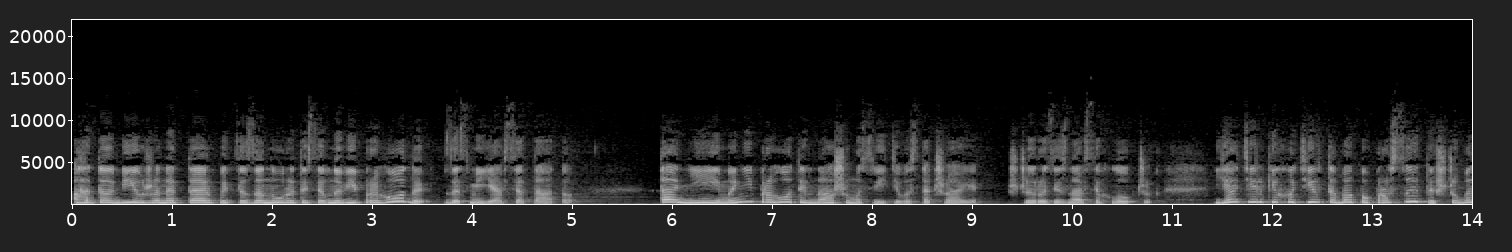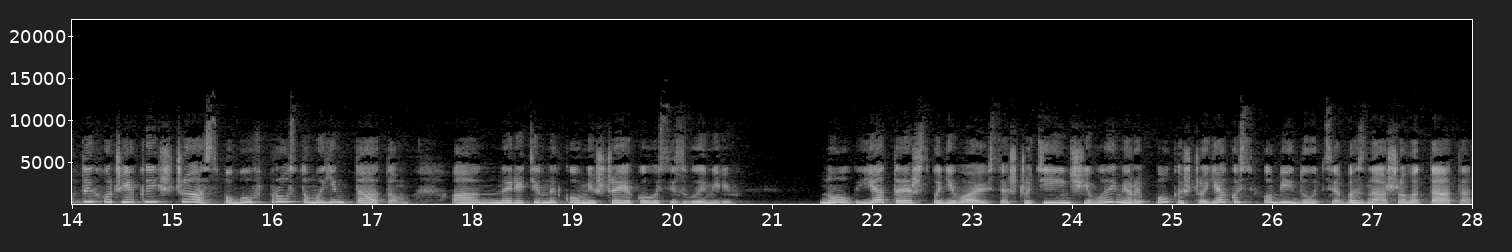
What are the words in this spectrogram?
А тобі вже не терпиться зануритися в нові пригоди? засміявся тато. Та ні, мені пригод і в нашому світі вистачає, щиро зізнався хлопчик. Я тільки хотів тебе попросити, щоби ти хоч якийсь час побув просто моїм татом, а не рятівником іще якогось із вимірів. Ну, я теж сподіваюся, що ті інші виміри поки що якось обійдуться без нашого тата,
